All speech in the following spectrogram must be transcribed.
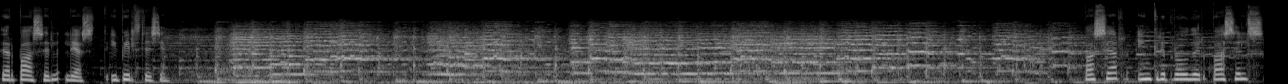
þegar Basil lést í bílslýsi. Basjar, yngri bróðir Basils,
